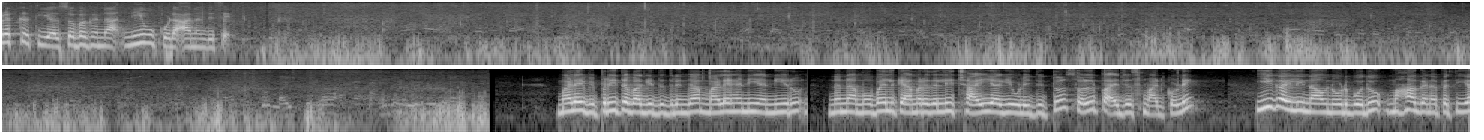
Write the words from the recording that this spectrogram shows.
ಪ್ರಕೃತಿಯ ಸೊಬಗನ್ನು ನೀವು ಕೂಡ ಆನಂದಿಸಿ. ಮಳೆ ವಿಪರೀತವಾಗಿದ್ದರಿಂದ ಮಳೆ ಹನಿಯ ನೀರು ನನ್ನ ಮೊಬೈಲ್ ಕ್ಯಾಮರಾದಲ್ಲಿ ಛಾಯಿಯಾಗಿ ಉಳಿದಿತ್ತು. ಸ್ವಲ್ಪ ಅಡ್ಜಸ್ಟ್ ಮಾಡಿಕೊಳ್ಳಿ. ಈಗ ಇಲ್ಲಿ ನಾವು ನೋಡ್ಬೋದು ಮಹಾಗಣಪತಿಯ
